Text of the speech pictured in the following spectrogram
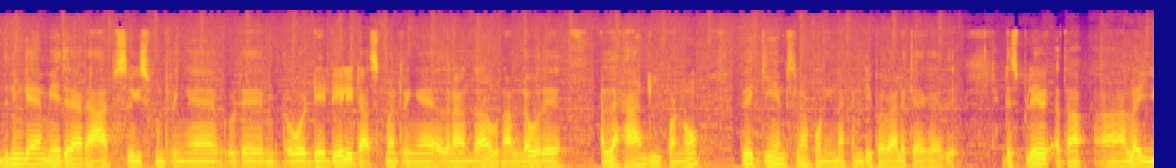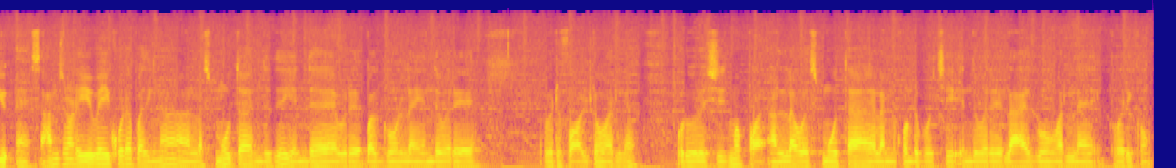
இது நீங்கள் மேஜராக ஆப்ஸில் யூஸ் பண்ணுறீங்க ஒரு டே டெய்லி டாஸ்க் பண்ணுறீங்க அதெல்லாம் தான் ஒரு நல்ல ஒரு நல்ல ஹேண்டில் பண்ணும். இதே கேம்ஸ்லாம் போனீங்கன்னா கண்டிப்பாக வேலைக்கு ஆகாது. டிஸ்பிளே அதான் நல்லா யூ சாம்சங்கோட யூஐ கூட பார்த்திங்கன்னா நல்லா ஸ்மூத்தாக இருந்தது. எந்த ஒரு பக்கும் இல்லை. எந்த ஒரு ஒரு ஃபால்ட்டும் வரல. ஒரு ஒரு விஷயமும் பா நல்லா ஒரு ஸ்மூத்தாக எல்லாமே கொண்டு போச்சு. எந்த ஒரு லேகும் வரல இப்போ வரைக்கும்.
